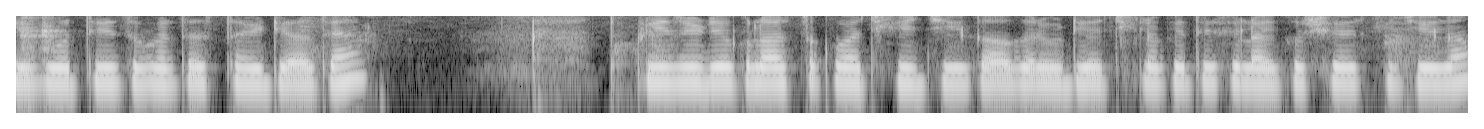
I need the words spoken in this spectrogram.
गई बहुत ही ज़बरदस्त आइडियाज़ हैं। प्लीज़ वीडियो को लास्ट तक वॉच कीजिएगा। अगर वीडियो अच्छी लगे तो इसे लाइक और शेयर कीजिएगा।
